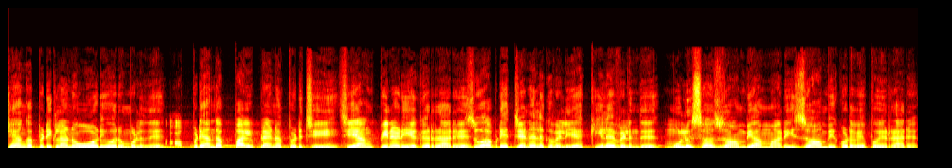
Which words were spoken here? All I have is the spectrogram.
சியாங்க பிடிக்கலான்னு ஓடி வரும் பொழுது அப்படியே அந்த பைப் லைனை பிடிச்சு சியாங் பின்னாடி எகிர்றாரு. சூ அப்படியே ஜன்னலுக்கு வெளியே கீழே விழுந்து முழுசா ஜாம்பியா மாறி ஜாம்பி கூடவே போயிடுறாரு.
